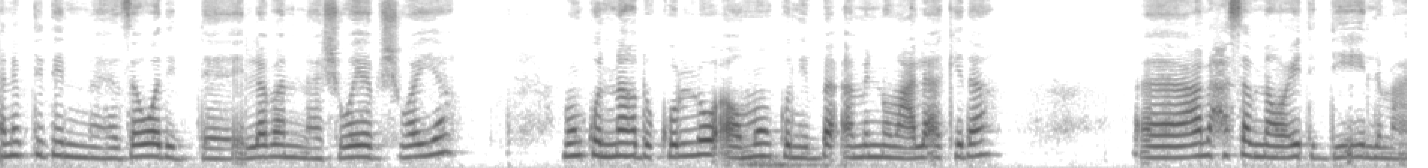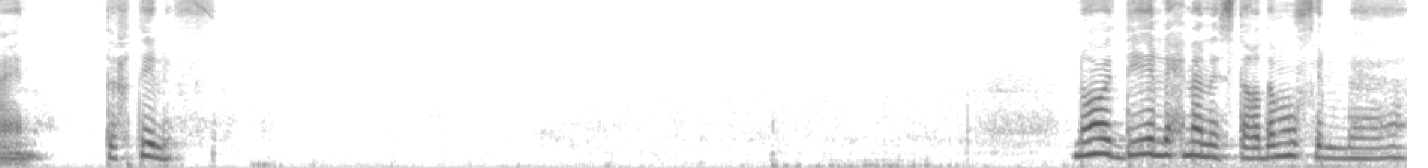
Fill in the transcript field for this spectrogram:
هنبتدي نزود اللبن شوية بشوية. ممكن ناخده كله أو ممكن يتبقى منه معلقة كده. آه، على حسب نوعية الدقيق اللي معانا. تختلف. نوع الدقيق اللي إحنا نستخدمه في ال-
